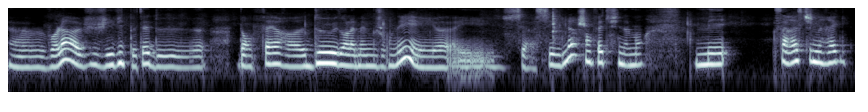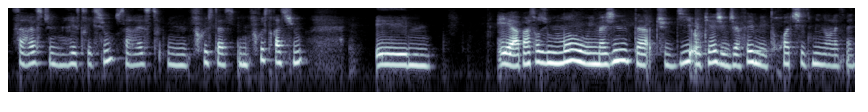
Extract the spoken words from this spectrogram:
voilà, j'évite peut-être de d'en faire euh, deux dans la même journée euh, et, c'est assez lâche en fait finalement. Mais ça reste une règle, ça reste une restriction, ça reste une, une frustration. Et, et à partir du moment où, imagine, tu te dis, ok, j'ai déjà fait mes trois cheat meals dans la semaine.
